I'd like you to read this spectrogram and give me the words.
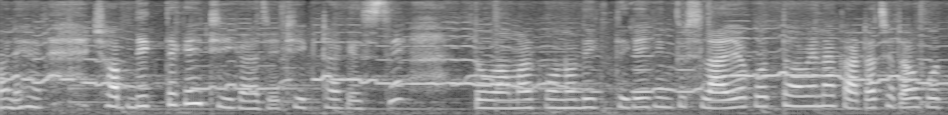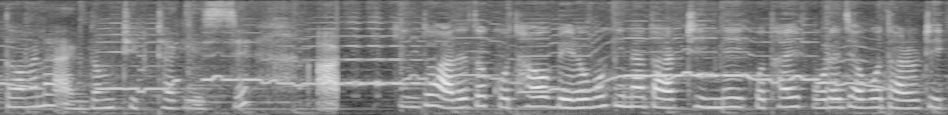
মানে সব দিক থেকেই ঠিক আছে, ঠিকঠাক এসছে। তো আমার কোনো দিক থেকেই কিন্তু সেলাইও করতে হবে না, কাটা ছাটাও করতে হবে না, একদম ঠিকঠাক এসছে। আর কিন্তু আরে তো কোথাও বেরোবো কি না তার ঠিক নেই, কোথায় পড়ে যাব তারও ঠিক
